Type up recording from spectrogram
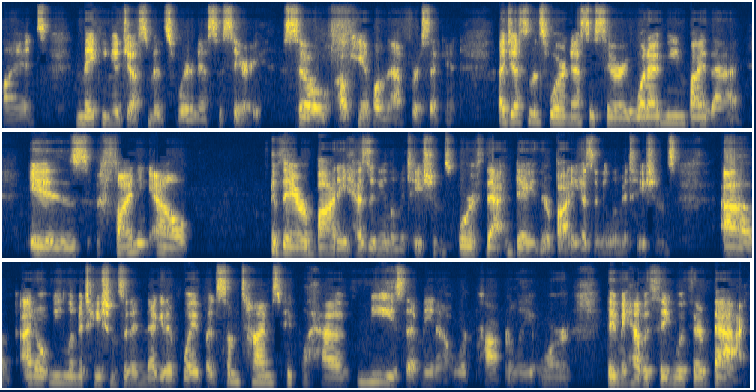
clients, making adjustments where necessary. So I'll camp on that for a second. Adjustments where necessary, what I mean by that is finding out if their body has any limitations or if that day their body has any limitations. Um, I don't mean limitations in a negative way, but sometimes people have knees that may not work properly, or they may have a thing with their back,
